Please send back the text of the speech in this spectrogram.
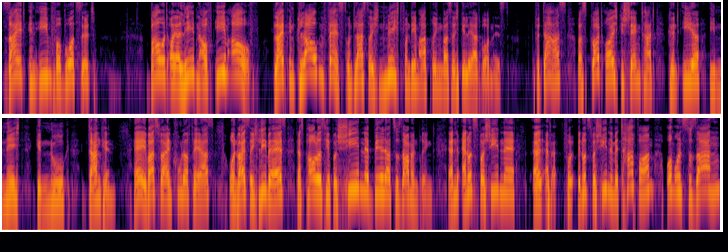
seid in ihm verwurzelt. Baut euer Leben auf ihm auf. Bleibt im Glauben fest und lasst euch nicht von dem abbringen, was euch gelehrt worden ist. Für das, was Gott euch geschenkt hat, könnt ihr ihm nicht genug danken. Hey, was für ein cooler Vers. Und weißt du, ich liebe es, dass Paulus hier verschiedene Bilder zusammenbringt. Er, er nutzt verschiedene äh, er benutzt verschiedene Metaphern, um uns zu sagen,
